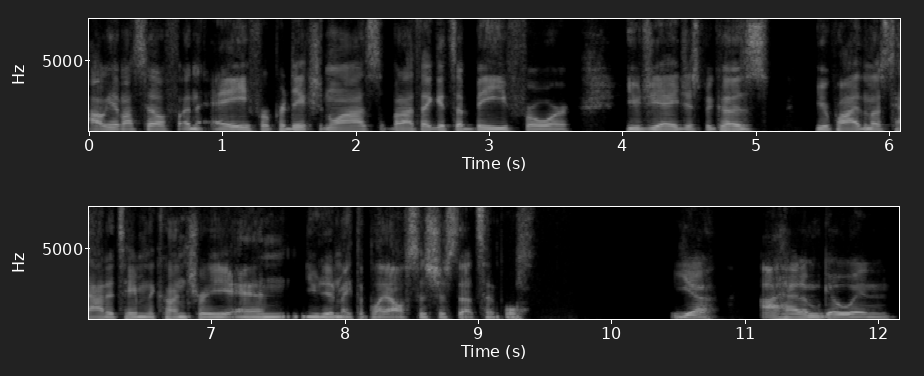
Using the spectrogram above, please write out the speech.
I'll give myself an A for prediction wise, but I think it's a B for UGA just because you're probably the most talented team in the country, and you didn't make the playoffs. It's just that simple. Yeah, I had them going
